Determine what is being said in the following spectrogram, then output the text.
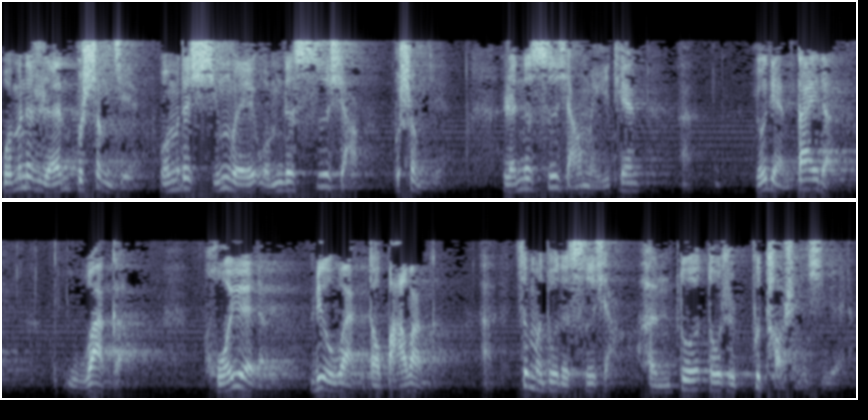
我们的人不圣洁，我们的行为、我们的思想不圣洁。人的思想每一天啊，有点呆的五万个，活跃的六万到八万个啊，这么多的思想，很多都是不讨神喜悦的。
